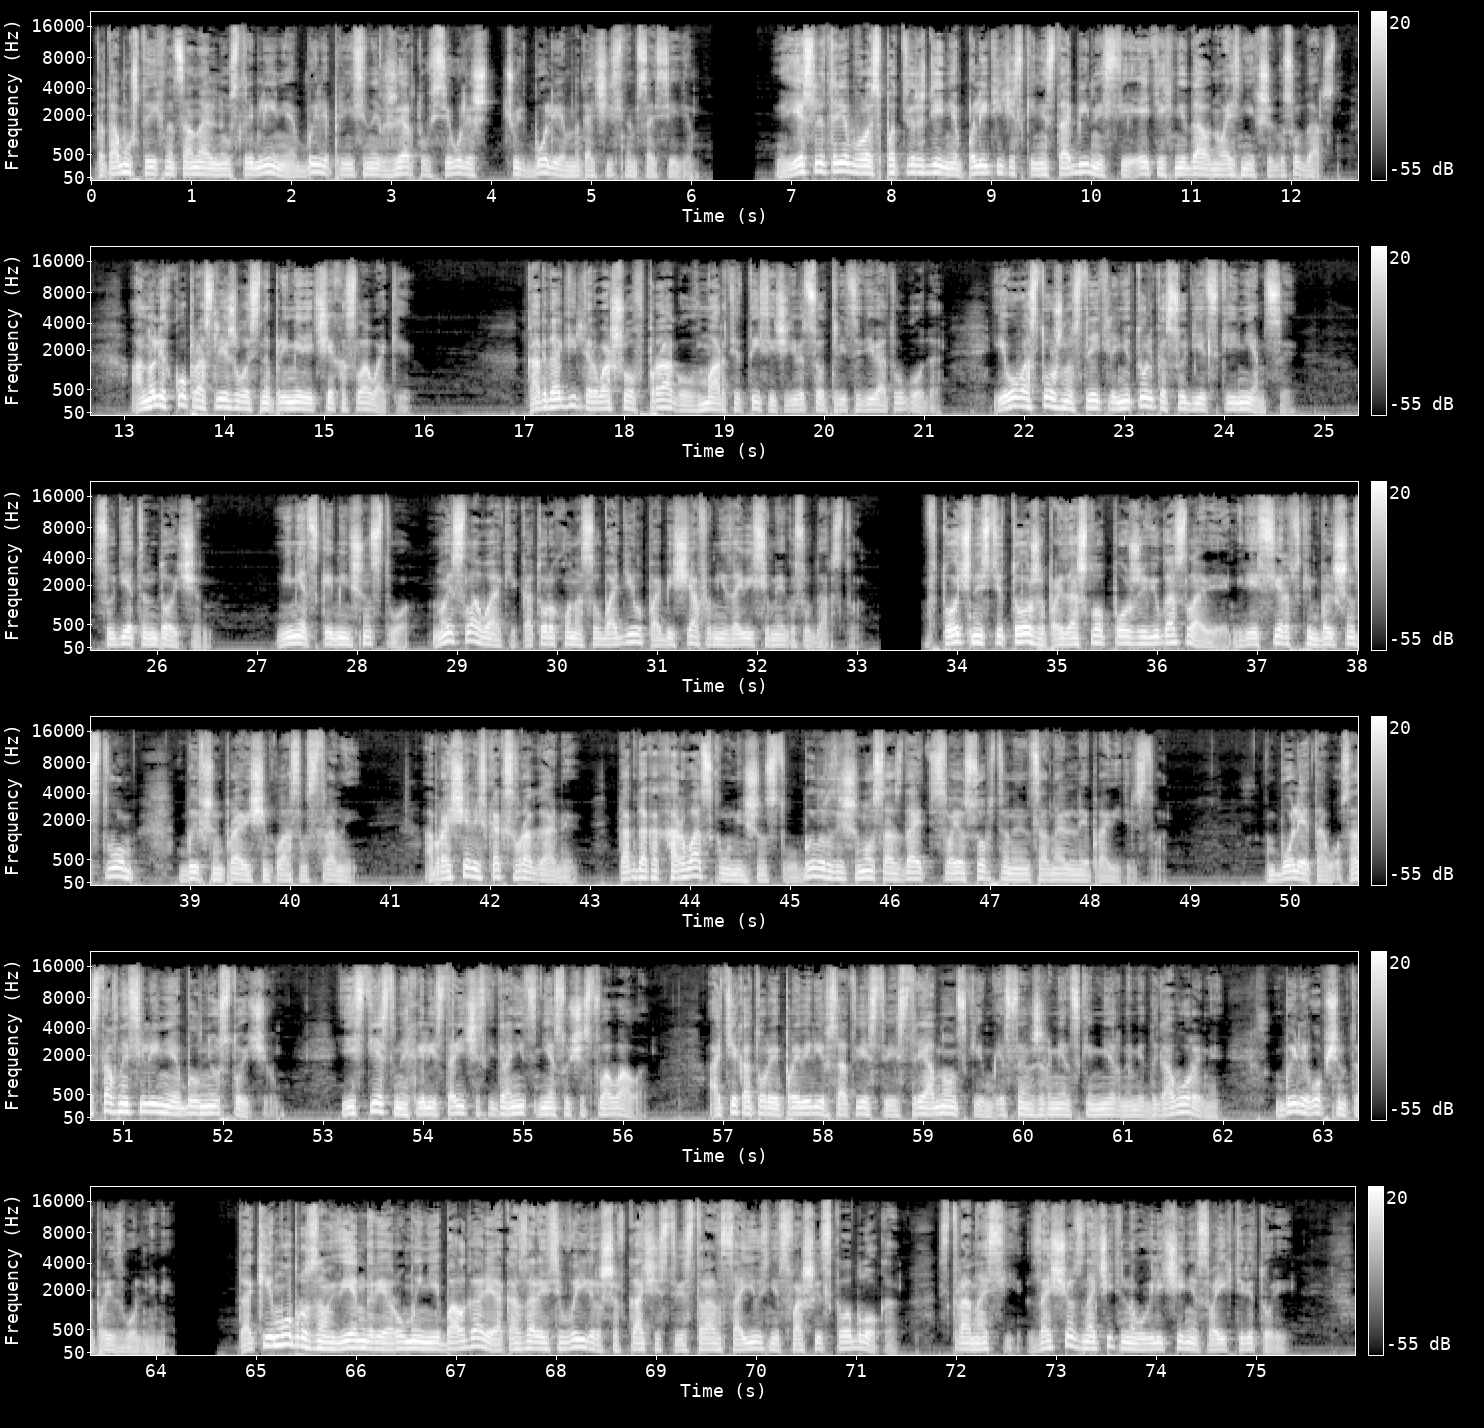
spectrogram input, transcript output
потому что их национальные устремления были принесены в жертву всего лишь чуть более многочисленным соседям. Если требовалось подтверждение политической нестабильности этих недавно возникших государств, оно легко прослеживалось на примере Чехословакии. Когда Гитлер вошел в Прагу в марте 1939 года, его восторженно встретили не только судетские немцы – Судетендойчен, немецкое меньшинство, но и словаки, которых он освободил, пообещав им независимое государство. В точности тоже произошло позже в Югославии, где с сербским большинством, бывшим правящим классом страны, обращались как с врагами, тогда как хорватскому меньшинству было разрешено создать свое собственное национальное правительство. Более того, состав населения был неустойчивым, Естественных или исторических границ не существовало, а те, которые провели в соответствии с Трианонским и Сен-Жерменским мирными договорами, были, в общем-то, произвольными. Таким образом, Венгрия, Румыния и Болгария оказались в выигрыше в качестве стран-союзниц фашистского блока, стран оси, за счет значительного увеличения своих территорий.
